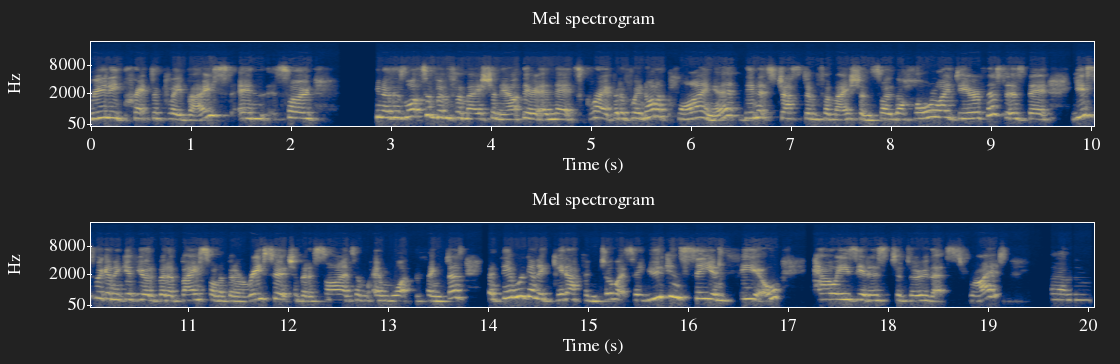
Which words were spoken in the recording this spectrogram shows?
really practically based. And so you know there's lots of information out there and that's great but if we're not applying it then it's just information. So the whole idea of this is that yes we're going to give you a bit of base on a bit of research a bit of science and, and what the thing does but then we're going to get up and do it. So you can see and feel how easy it is to do this right? Um,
